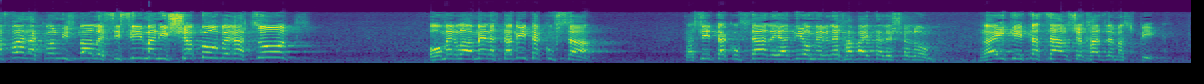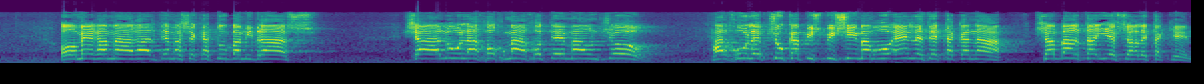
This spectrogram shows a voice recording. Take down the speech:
נפל, הכל נשבר לסיסים, אני שבור ורצוץ. אומר לו המלך, תביא את הקופסה. תשאיר את הקופסה לידי, אומר, לך הביתה לשלום. ראיתי את הצער שלך, זה מספיק. אומר המהר"ל, זה מה שכתוב במדרש. שאלו לחוכמה חוטא מה עונשו. הלכו לפשוק הפשפישים, אמרו אין לזה תקנה, שברת אי אפשר לתקן.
